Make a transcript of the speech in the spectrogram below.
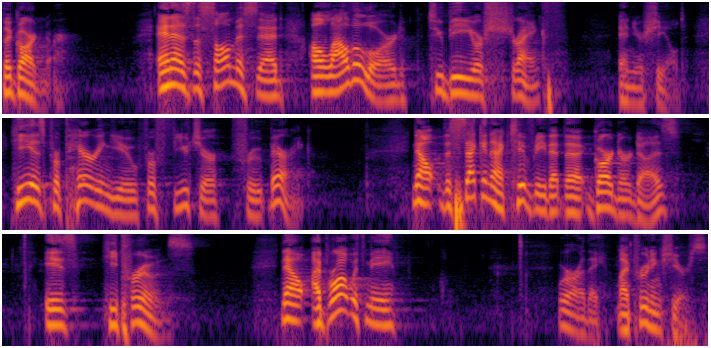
the gardener. And as the psalmist said, allow the Lord to be your strength and your shield. He is preparing you for future fruit bearing. Now, the second activity that the gardener does is he prunes. Now, I brought with me where are they? My pruning shears.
